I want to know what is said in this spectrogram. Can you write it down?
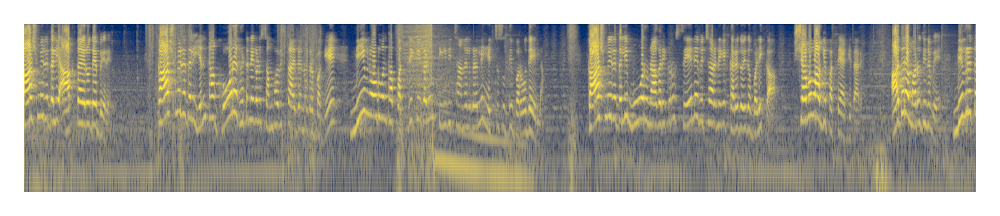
ಕಾಶ್ಮೀರದಲ್ಲಿ ಆಗ್ತಾ ಇರೋದೇ ಬೇರೆ. ಕಾಶ್ಮೀರದಲ್ಲಿ ಎಂಥ ಘೋರ ಘಟನೆಗಳು ಸಂಭವಿಸ್ತಾ ಇದೆ ಅನ್ನೋದ್ರ ಬಗ್ಗೆ ನೀವು ನೋಡುವಂತಹ ಪತ್ರಿಕೆಗಳು, ಟಿವಿ ಚಾನೆಲ್ಗಳಲ್ಲಿ ಹೆಚ್ಚು ಸುದ್ದಿ ಬರೋದೇ ಇಲ್ಲ. ಕಾಶ್ಮೀರದಲ್ಲಿ ಮೂವರು ನಾಗರಿಕರು ಸೇನೆ ವಿಚಾರಣೆಗೆ ಕರೆದೊಯ್ದ ಬಳಿಕ ಶವವಾಗಿ ಪತ್ತೆಯಾಗಿದ್ದಾರೆ. ಅದರ ಮರುದಿನವೇ ನಿವೃತ್ತ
